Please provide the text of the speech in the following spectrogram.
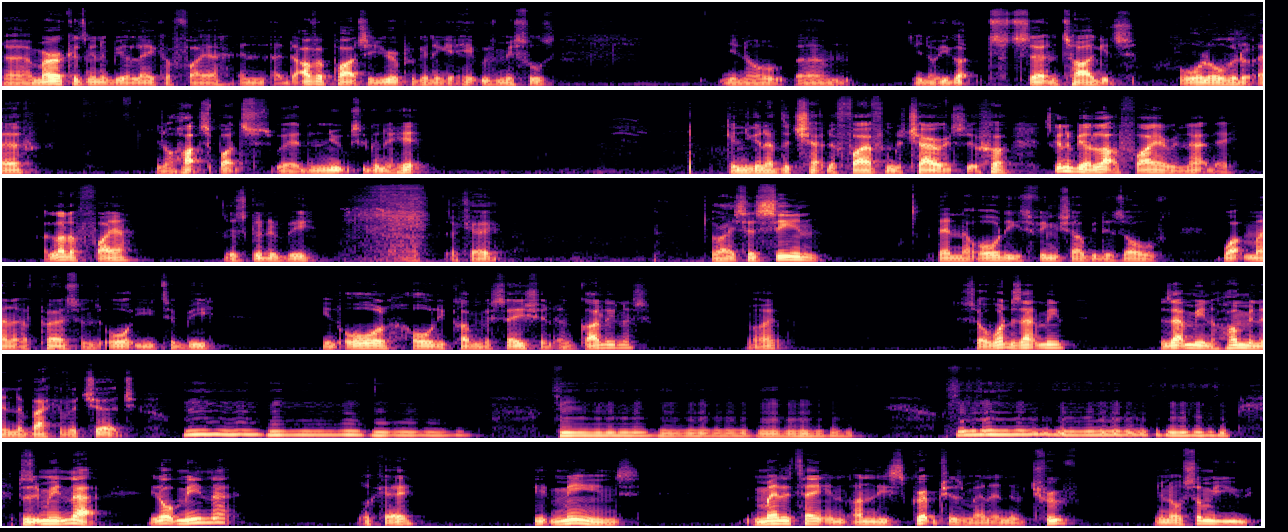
uh, America's going to be a lake of fire, and uh, other parts of Europe are going to get hit with missiles. You know, um, you know, you got certain targets all over the earth. You know, hot spots where the nukes are going to hit. Then you're going to have the, ch- the fire from the chariots. It's going to be a lot of fire in that day. A lot of fire. There's going to be. Okay. All right, so seeing then that all these things shall be dissolved, what manner of persons ought ye to be in all holy conversation and godliness? Right? So what does that mean? Does that mean humming in the back of a church? does it mean that? You don't mean that? Okay. It means meditating on these scriptures, man, and the truth. You know, some of you,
